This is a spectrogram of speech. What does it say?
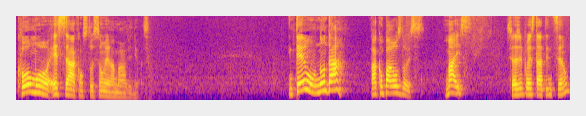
como essa construção era maravilhosa. Então, não dá para comparar os dois. Mas, se a gente prestar atenção,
